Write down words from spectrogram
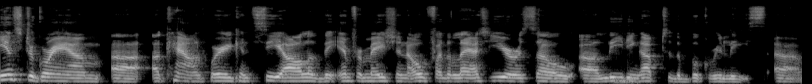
Instagram uh, account where you can see all of the information oh for the last year or so uh, leading up to the book release. Uh,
